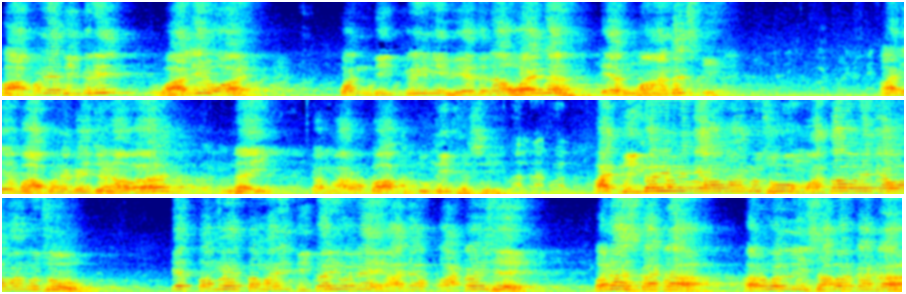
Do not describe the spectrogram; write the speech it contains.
બાપને દીકરી વાલી હોય, પણ દીકરીની વેદના હોય ને, એ માન જ કે. આજે બાપને કઈ જણાવે નહીં. કે મારો બાપ દુખી થશે. આ દીકરીઓને કહેવા માંગુ છું માતાઓને કહેવા માંગુ છું કે તમે તમારી દીકરીઓને આજે આ પાટણ છે બનાસકાંઠા અરવલ્લી સાબરકાંઠા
